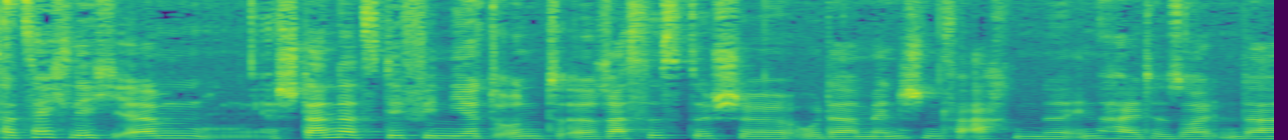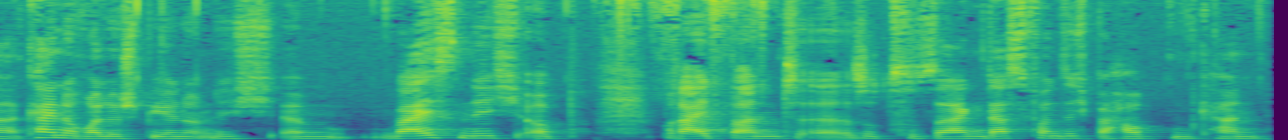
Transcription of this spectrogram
tatsächlich ähm, Standards definiert und äh, rassistische oder menschenverachtende Inhalte sollten da keine Rolle spielen. Und ich ähm, weiß nicht, ob Breitband äh, sozusagen das von sich behaupten kann.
